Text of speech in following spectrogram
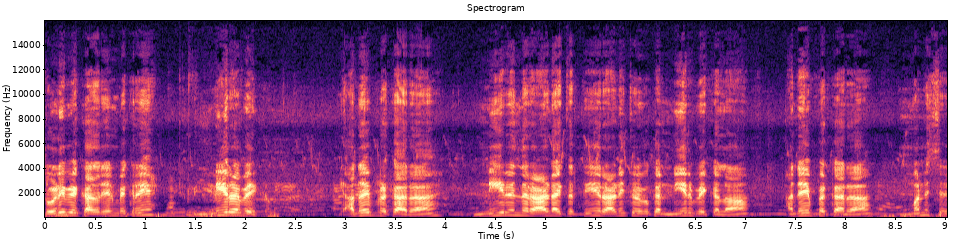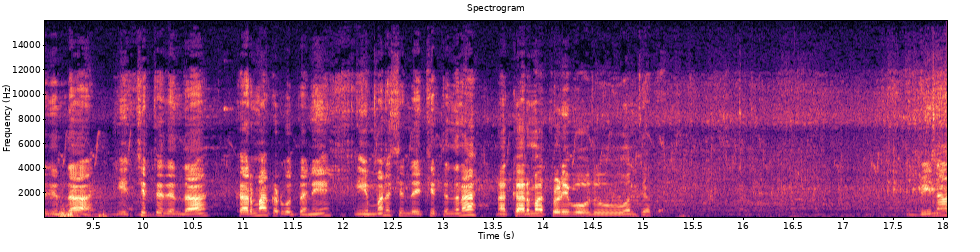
ತೊಳಿಬೇಕಾದ್ರೆ ಏನು ಬೇಕ್ರಿ? ನೀರ ಬೇಕು. ಅದೇ ಪ್ರಕಾರ ನೀರಿಂದ ರಾಡಿ ಆಗ್ತತಿ ರಾಡಿ ತೊಳಿಬೇಕಾದ್ರೆ ನೀರು ಬೇಕಲ್ಲ. ಅದೇ ಪ್ರಕಾರ ಮನುಷ್ಯದಿಂದ, ಈ ಚಿತ್ತದಿಂದ ಕರ್ಮ ಕಟ್ಕೊತಾನೆ, ಈ ಮನಸ್ಸಿಂದ ಈ ಚಿತ್ತದಿಂದ ನಾ ಕರ್ಮ ತೊಳಿಬೋದು ಅಂತ ಹೇಳ್ತಾರೆ ಬಿನಾ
